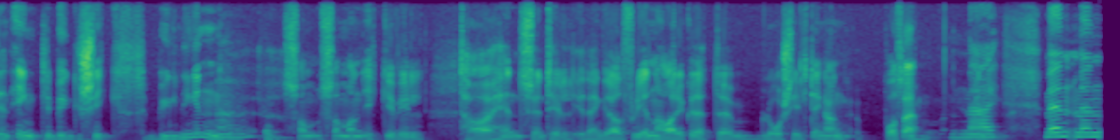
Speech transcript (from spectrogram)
den enkle byggskikkbygningen mm. som, som, man ikke vil ta hensyn til i den grad. Fordi den har ikke dette blå skiltet engang på seg. Nei, men, men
